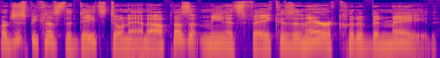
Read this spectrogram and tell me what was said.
Or just because the dates don't add up doesn't mean it's fake, as an error could have been made.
